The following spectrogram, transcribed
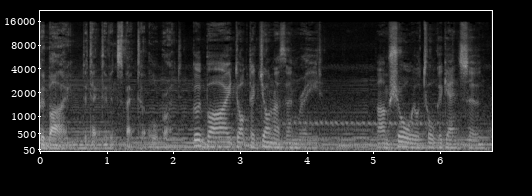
Goodbye, Detective Inspector Albright. Goodbye, Dr. Jonathan Reid. I'm sure we'll talk again soon.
